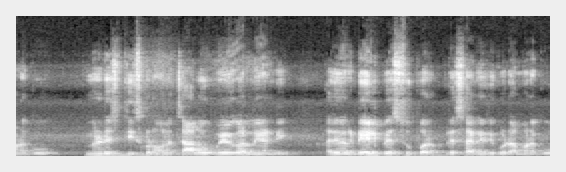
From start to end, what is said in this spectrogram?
మనకు ఇమ్యూనిటీస్ తీసుకోవడం వల్ల చాలా ఉపయోగాలు ఉన్నాయండి. అదేవిధంగా డైలీ ప్లస్ సూపర్ ప్లస్ అనేది కూడా మనకు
